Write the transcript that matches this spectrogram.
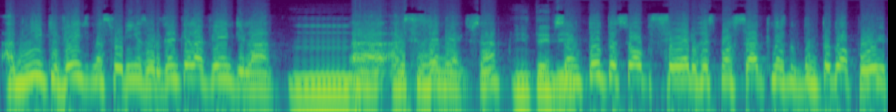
a minha que vende nas feirinhas orgânicas, ela vende lá Hum, a- a esses remédios, tá? entendi. São todo pessoal sério, responsável, que nós damos todo o apoio,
